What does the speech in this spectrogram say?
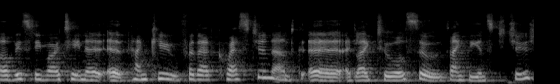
obviously, Martina, uh, thank you for that question. And uh, I'd like to also thank the Institute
